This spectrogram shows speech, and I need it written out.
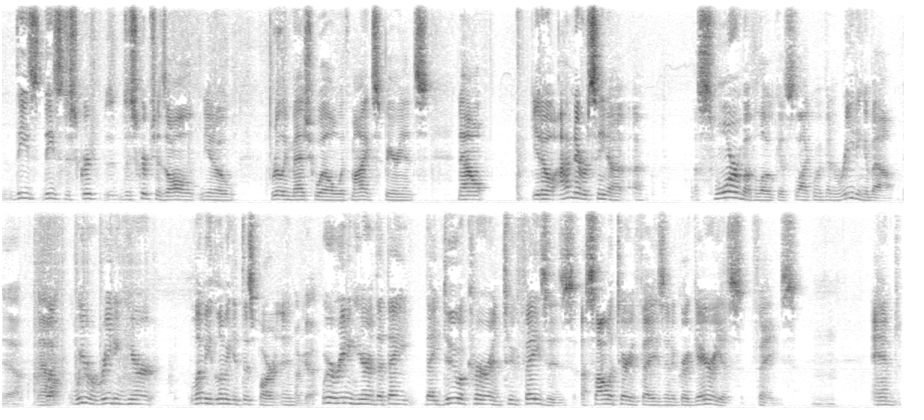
these these descrip- descriptions all you know really mesh well with my experience. Now, you know, I've never seen a, a, a swarm of locusts like we've been reading about. yeah. Now, But we were reading here. Let me let me get this part. And okay. we were reading here that they they do occur in two phases: a solitary phase and a gregarious phase. hmm And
